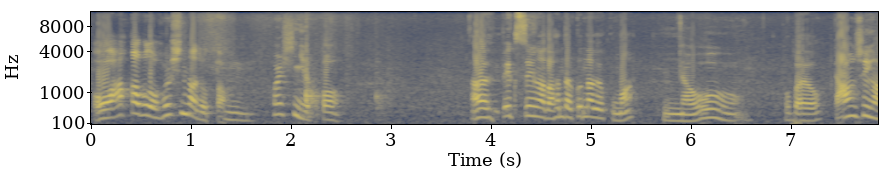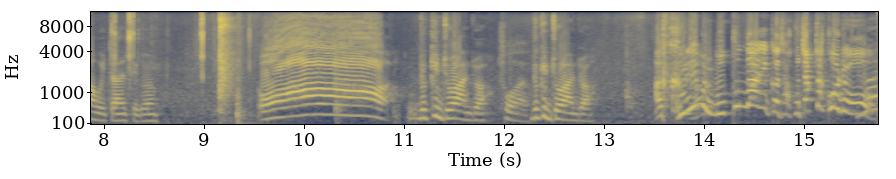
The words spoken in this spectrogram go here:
어, 아까보다 훨씬 나아졌다. 음, 훨씬 예뻐 아, 백스윙 하다 한 달 끝나겠구만. 노 봐봐요. 다운스윙 하고 있잖아 지금 와 느낌 좋아 안 좋아 좋아요. 느낌 좋아 안 좋아 아, 그립을 못 푼다니까 자꾸 짝짝거려.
